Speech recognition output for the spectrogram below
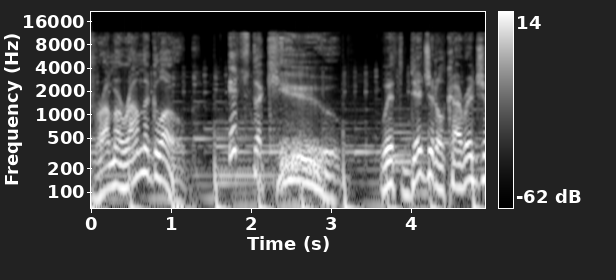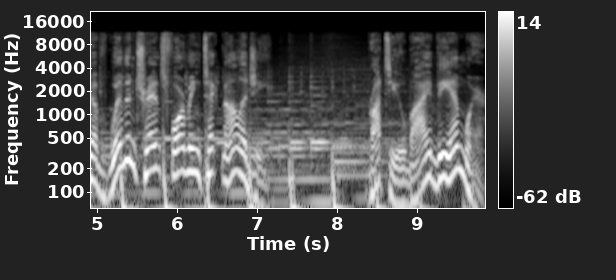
from around the globe. It's theCUBE, with digital coverage of women transforming technology. Brought to you by VMware.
